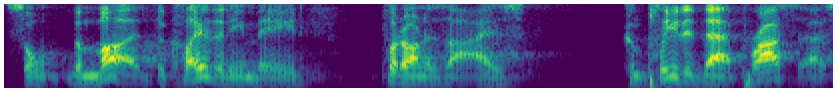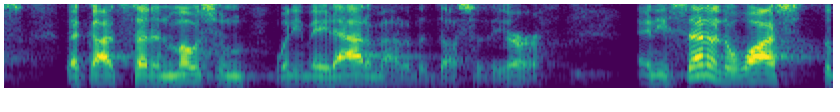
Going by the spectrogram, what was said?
So the mud, the clay that he made, put on his eyes, completed that process that God set in motion when he made Adam out of the dust of the earth. And he sent him to wash the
